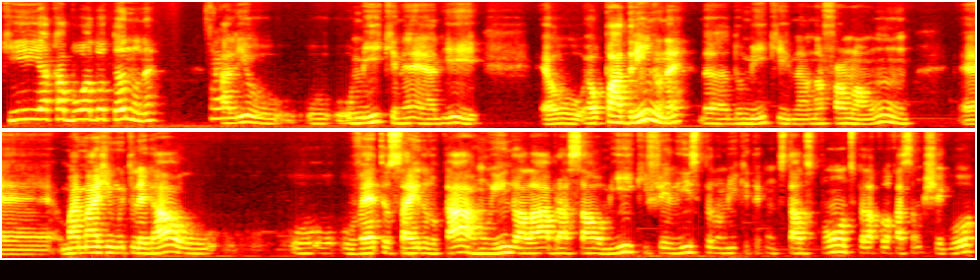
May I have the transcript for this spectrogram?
que acabou adotando, né, é. ali o, o, o Mick, né, ali é o, é o padrinho, né, da, do Mick na, na Fórmula 1, é, uma imagem muito legal, o, o, Vettel saindo do carro, indo lá abraçar o Mick, feliz pelo Mick ter conquistado os pontos, pela colocação que chegou.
